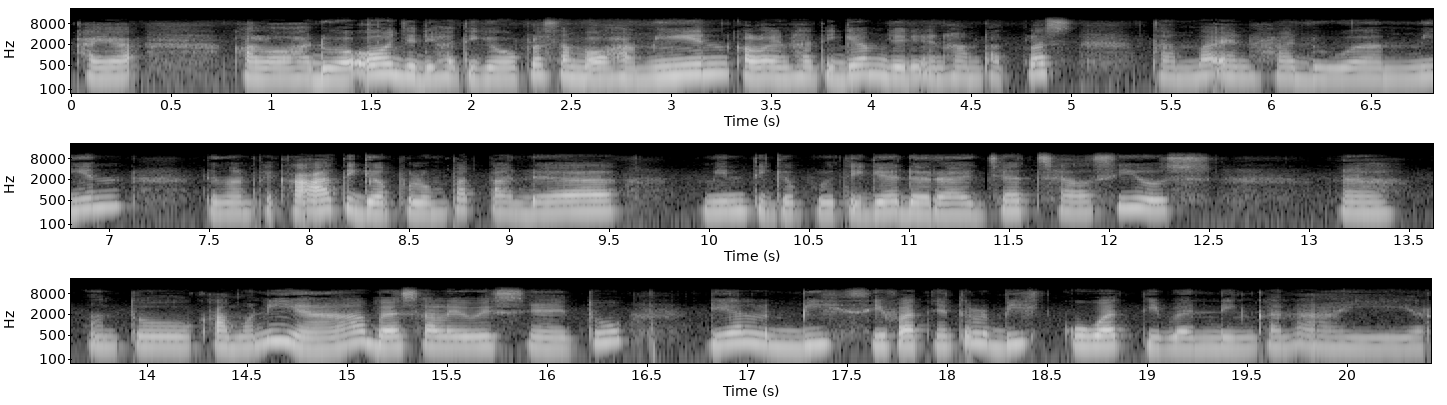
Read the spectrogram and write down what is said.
Kayak kalau H2O jadi H3O plus tambah OH min kalau NH3 menjadi NH4 plus tambah NH2 min dengan pKa 34 pada min 33 derajat Celcius nah untuk amonia basa Lewisnya itu dia lebih sifatnya itu lebih kuat dibandingkan air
